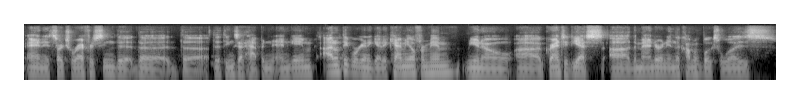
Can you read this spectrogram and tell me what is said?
and it starts referencing the the the the things that happened in Endgame, I don't think we're gonna get a cameo from him. You know, uh, granted, yes, uh, the Mandarin in the comic books was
